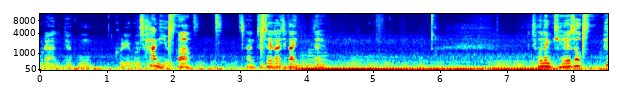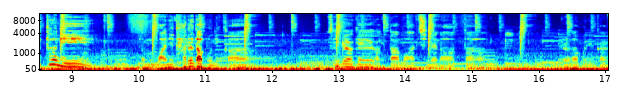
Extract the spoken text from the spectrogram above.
오래 안 되고. 그리고 산 이유가 한 두세 가지가 있는데. 저는 계속 패턴이 좀 많이 다르다 보니까 새벽에 갔다 뭐 아침에 나왔다 이러다 보니까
